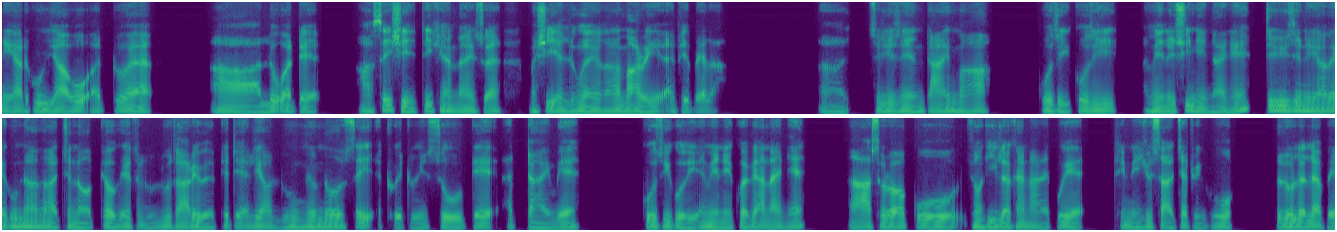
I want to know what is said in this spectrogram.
နေရာတစ်ခုရဖို့အတွက်အာလိုအပ်တဲ့ အာစိတ်ရှည်တီးခတ်နိုင်စွမ်းမရှိတဲ့လူငယ်ကစားသမားတွေရဲ့အဖြစ်ပဲလားအာ citizen တိုင်းမှာကိုစီကိုစီအမြင်တွေရှိနေနိုင်တယ်။ citizen တွေကလည်းခုနကကျွန်တော်ပြောခဲ့သလိုလူသားတွေပဲဖြစ်တဲ့အလျောက်လူမျိုးမျိုးစိတ်အထွေထွေဆိုတဲ့အတိုင်းပဲကိုစီကိုစီအမြင်တွေကွဲပြားနိုင်တယ်။အာဆိုတော့ကိုယုံကြည်လက်ခံထားတဲ့ကိုယ့်ရဲ့ထင်မြင်ယူဆချက်တွေကိုလွတ်လွတ်လပ်လပ်ပဲ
